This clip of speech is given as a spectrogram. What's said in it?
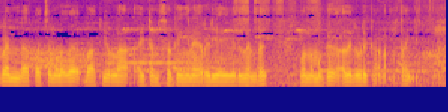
വെണ്ട പച്ചമുളക് ബാക്കിയുള്ള ഐറ്റംസൊക്കെ ഇങ്ങനെ റെഡിയായി വരുന്നുണ്ട്. അപ്പോൾ നമുക്ക് അതിലൂടെ കാണാം. താങ്ക്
